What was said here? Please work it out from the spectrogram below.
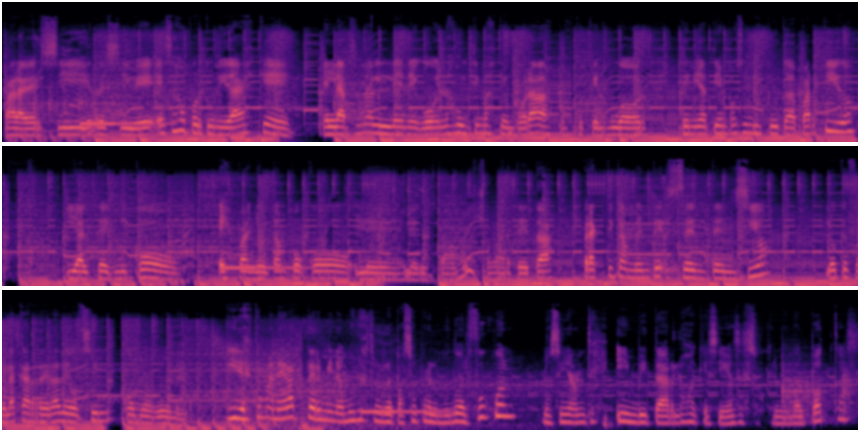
para ver si recibe esas oportunidades que el Arsenal le negó en las últimas temporadas, puesto que el jugador tenía tiempo sin disputa de partidos y al técnico español tampoco le, le gustaba mucho. Arteta prácticamente sentenció lo que fue la carrera de Ozil como gunner. Y de esta manera terminamos nuestro repaso por el mundo del fútbol. No sin antes invitarlos a que sigan suscribiendo al podcast,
